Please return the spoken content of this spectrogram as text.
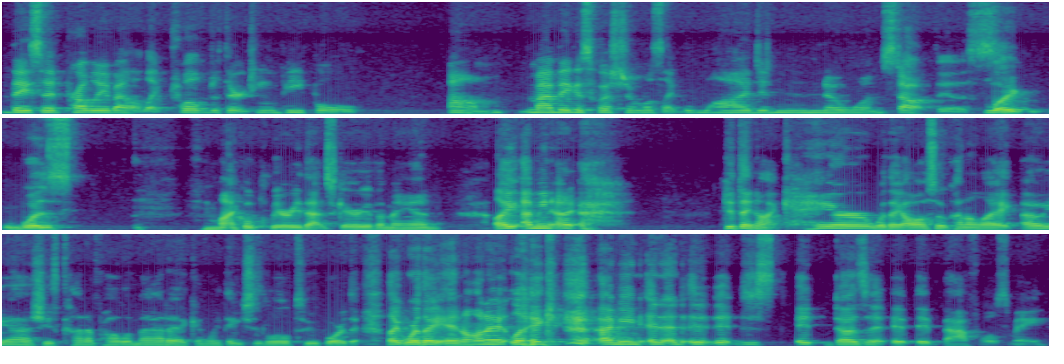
They said probably about like 12 to 13 people. Um, my biggest question was like, why did no one stop this? like, was Michael Cleary that scary of a man? Like, I mean, I, did they not care? Were they also kind of like, oh yeah, she's kind of problematic, and we think she's a little too forward? Like, were they in on it? Like, I mean, it, it, it- it just it doesn't it, it baffles me.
